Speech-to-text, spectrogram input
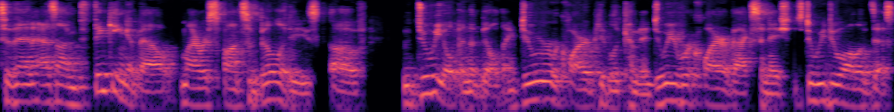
to then, as I'm thinking about my responsibilities of do we open the building? Do we require people to come in? Do we require vaccinations? Do we do all of this?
